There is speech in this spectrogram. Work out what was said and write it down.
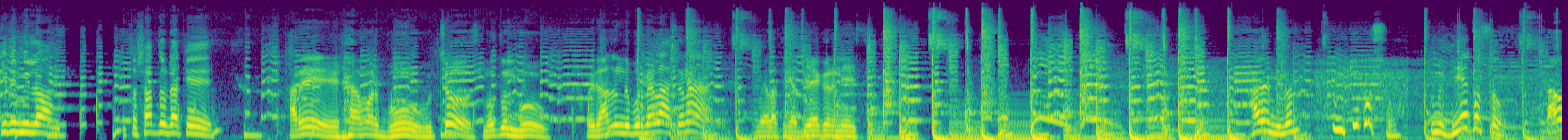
কিরে মিলন? তো সাথে ডাকে আরে এটা আমার বউ বুঝছ নতুন বউ। ওই রাজেন্দ্রপুর মেলা আছে না? মেলা থেকে বিয়ে করে নিয়ে এসেছি আরে মিলন তুমি কি করছ? তুমি বিয়ে করছ? তাও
